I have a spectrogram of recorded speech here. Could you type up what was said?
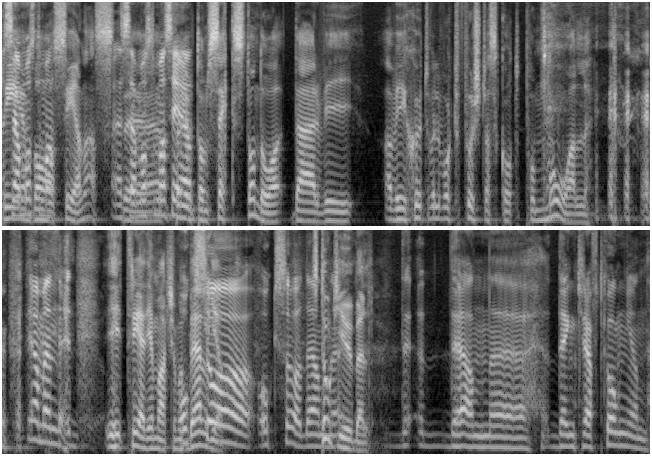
det sen var man, senast. Sen måste man säga förutom 16 då, där vi Ja, vi skjuter väl vårt första skott på mål ja, men, i tredje matchen mot också, Belgien. Också den, Stort jubel den, eh, den kräftgången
